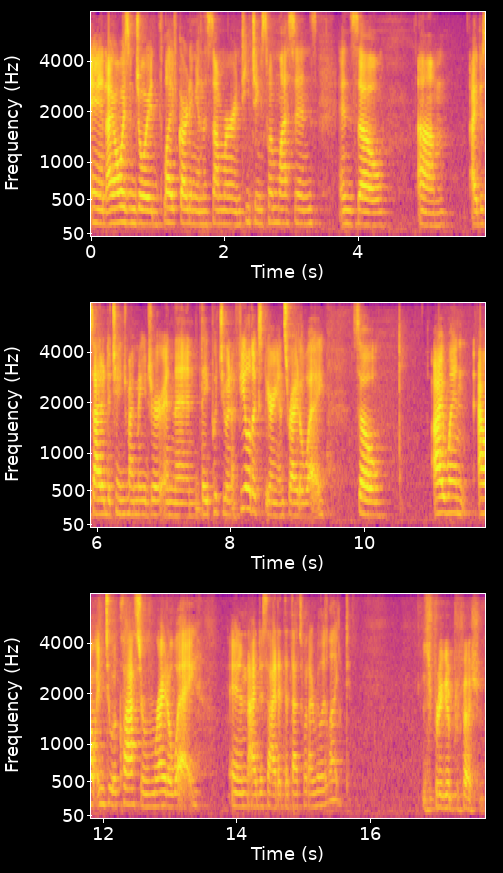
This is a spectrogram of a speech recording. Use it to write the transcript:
and I always enjoyed lifeguarding in the summer and teaching swim lessons. And so um, I decided to change my major, and then they put you in a field experience right away. So I went out into a classroom right away, and I decided that that's what I really liked. It's a pretty good profession.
